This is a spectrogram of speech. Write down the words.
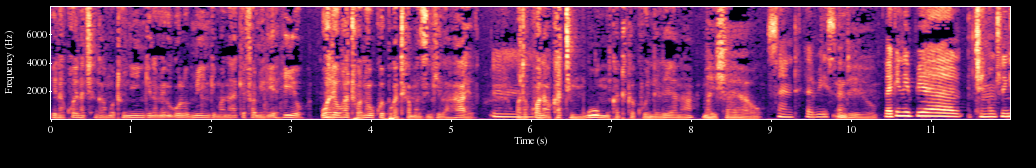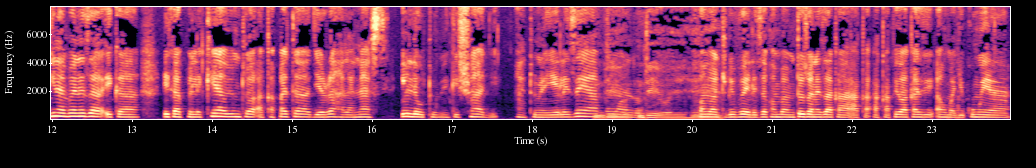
inakuwa ina changamoto nyingi na migogoro mingi maana yake familia hiyo wale watu wanaokuwepo katika mazingira hayo mm. watakuwa na wakati mgumu katika kuendelea na maisha yao. Asante kabisa. Ndio. Lakini pia changamoto nyingine ambayo inaweza ika- huyu mtu akapata jeraha la nafsi ile utumikishwaji tumeielezea hapo mwanzo. kwamba tulivyoelezea kwamba mtoto anaweza aka- aka- akapewa kazi au majukumu ya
